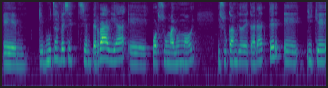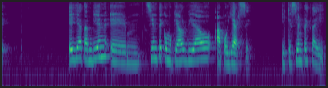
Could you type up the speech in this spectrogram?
que muchas veces siente rabia por su mal humor y su cambio de carácter y que ella también em, siente como que ha olvidado apoyarse y que siempre está ahí.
